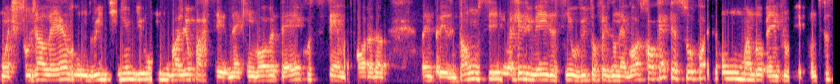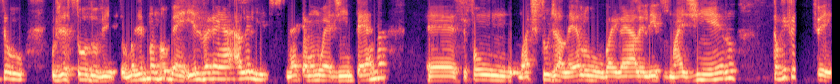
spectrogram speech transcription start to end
uma atitude alelo, um dream team e um valeu parceiro, né, que envolve até ecossistema fora da, da empresa. Então, se naquele mês, assim, o Vitor fez um negócio, qualquer pessoa pode ter um mandou bem para o Vitor. Não precisa ser o, o gestor do Vitor, mas ele mandou bem. E ele vai ganhar alelitos, né, que é uma moedinha interna. É, se for um, uma atitude alelo, vai ganhar alelitos mais dinheiro. Então, o que, que fez?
